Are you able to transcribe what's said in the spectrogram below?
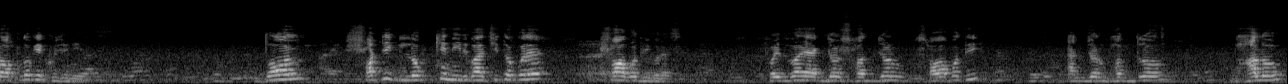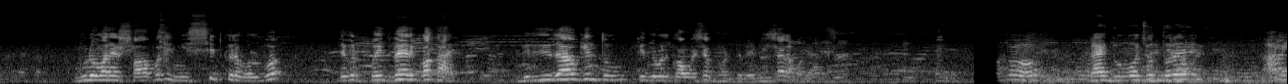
রত্নকে খুঁজে নিয়ে দল সঠিক লক্ষ্যে নির্বাচিত করে সভাপতি করেছে। ফরিদ ভাই একজন সজ্জন সভাপতি একজন ভদ্র, ভালো, গুণমানের সভাপতি, নিশ্চিত করে বলব, দেখুন ফরিদ ভাইয়ের কথায়, বিরোধীরাও কিন্তু তৃণমূল কংগ্রেসে ভোট দেবে বিশ্বাস আমাদের আছে প্রায় দু বছর ধরে আমি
